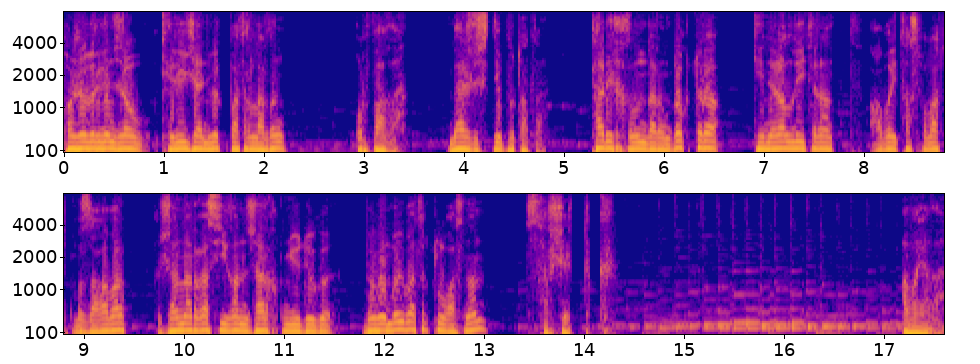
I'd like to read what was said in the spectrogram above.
қожаберген жырау керей жәнібек батырлардың ұрпағы мәжіліс депутаты тарих ғылымдарының докторы генерал лейтенант абай тасболатов мырзаға барып жанарға сыйған жарық дүниедегі бөгенбай батыр тұлғасынан сыр шерттік абай аға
